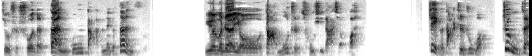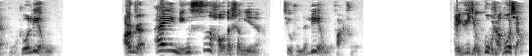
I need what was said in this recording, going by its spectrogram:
就是说的弹弓打的那个“弹”子，约摸着有大拇指粗细大小吧。这个大蜘蛛啊，正在捕捉猎物，而这哀鸣嘶嚎的声音啊，就是那猎物发出。这于警顾不上多想，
